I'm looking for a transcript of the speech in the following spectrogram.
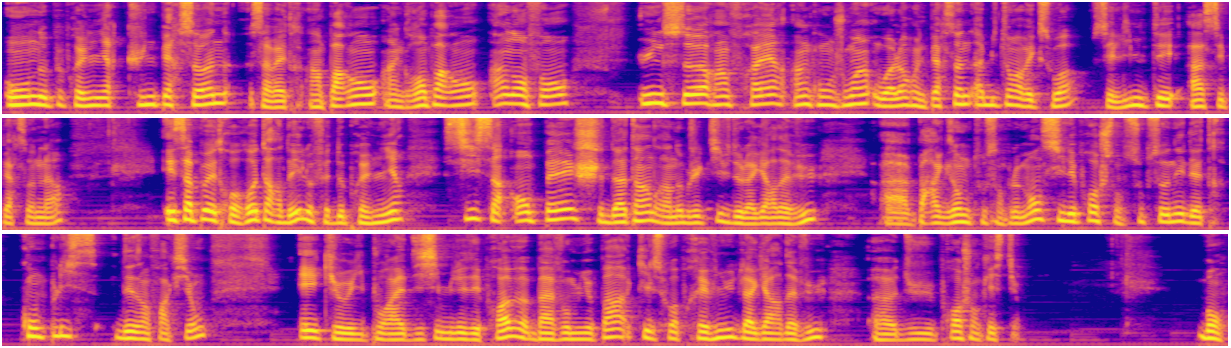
On ne peut prévenir qu'une personne, ça va être un parent, un grand-parent, un enfant, une sœur, un frère, un conjoint, ou alors une personne habitant avec soi, c'est limité à ces personnes-là. Et ça peut être retardé, le fait de prévenir, si ça empêche d'atteindre un objectif de la garde à vue, euh, par exemple, tout simplement, si les proches sont soupçonnés d'être complices des infractions, et qu'ils pourraient dissimuler des preuves, bah vaut mieux pas qu'ils soient prévenus de la garde à vue euh, du proche en question. Bon,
